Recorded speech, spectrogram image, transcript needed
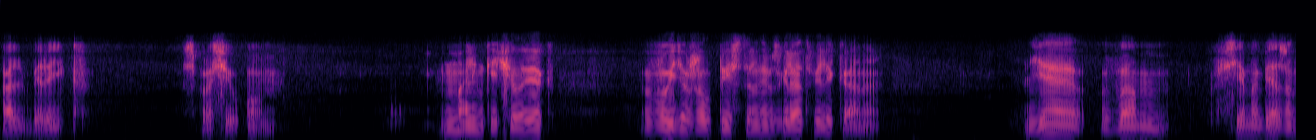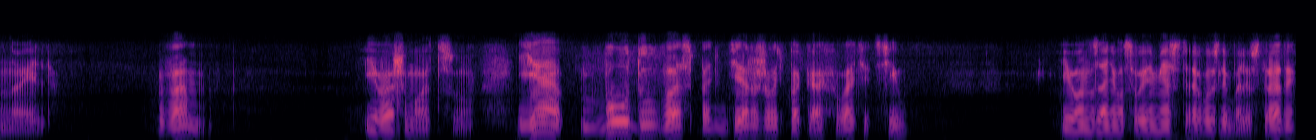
Альберик?» — спросил он. Маленький человек выдержал пристальный взгляд великана. «Я вам всем обязан, Ноэль. Вам и вашему отцу. Я буду вас поддерживать, пока хватит сил». И он занял свое место возле балюстрады,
